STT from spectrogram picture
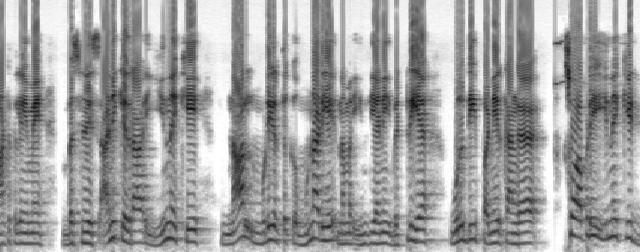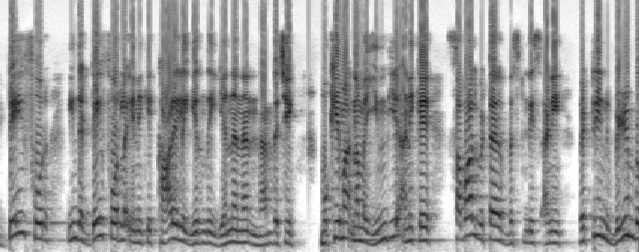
ஆட்டத்திலையுமே வெஸ்ட் இண்டீஸ் அணிக்கு எதிராக இன்னைக்கு நாள் முடியறதுக்கு முன்னாடியே நம்ம இந்திய அணி வெற்றியை உறுதி பண்ணியிருக்காங்க. ஸோ அப்படி இன்னைக்கு டே ஃபோர் இந்த டே ஃபோர்ல இன்னைக்கு காலையில இருந்து என்னென்ன நடந்துச்சு? முக்கியமா நம்ம இந்திய அணிக்கு சவால் விட்ட வெஸ்ட் இண்டீஸ் அணி வெற்றியின் விளிம்பு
